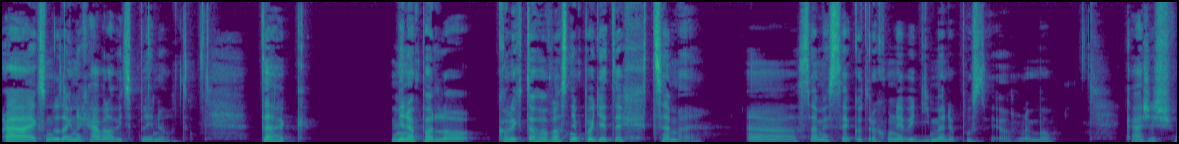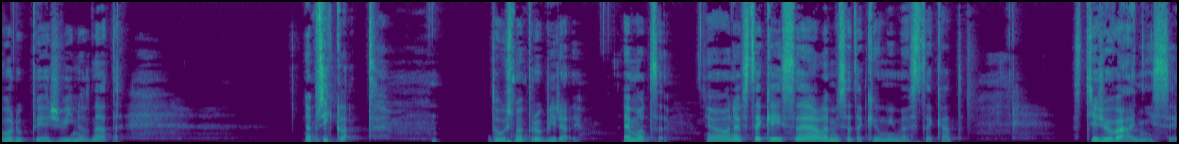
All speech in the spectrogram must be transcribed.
a jak jsem to tak nechávala víc plynout, tak mě napadlo, kolik toho vlastně po dětech chceme. A sami si jako trochu nevidíme do pusy, jo. Nebo kážeš vodu, piješ víno, znáte. Například, to už jsme probírali, emoce. Jo, nevstekej se, ale my se taky umíme vstekat. Stěžování si.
